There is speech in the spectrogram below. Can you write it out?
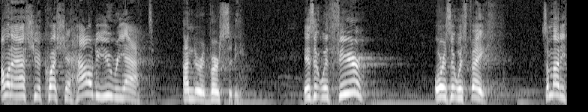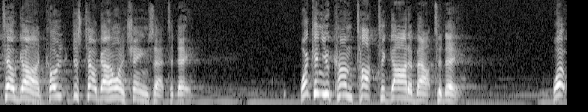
I want to ask you a question. How do you react under adversity? Is it with fear or is it with faith? Somebody tell God, just tell God, I want to change that today. What can you come talk to God about today? What,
